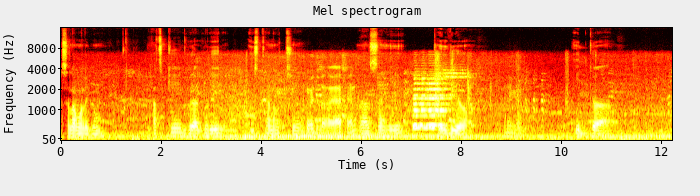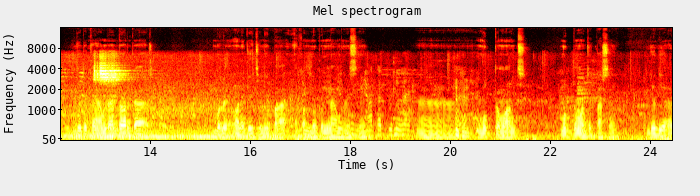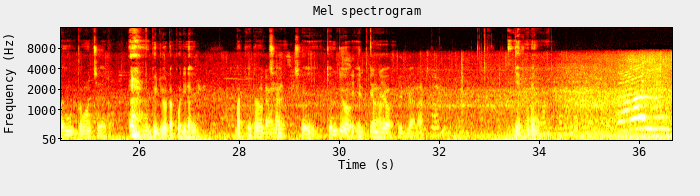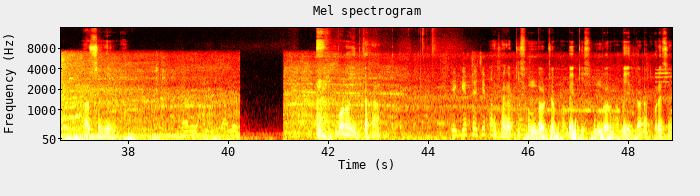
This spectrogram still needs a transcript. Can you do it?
আসসালামু আলাইকুম। আজকে ঘোরাঘুরির স্থান হচ্ছে রাজশাহী ঈদগাহ যেটাকে আমরা দরগার বলে অনেকেই চিনি বা এখন নতুন নাম হয়েছে আহ, মুক্ত মঞ্চ মুক্ত মঞ্চের পাশে। যদিও আমি মুক্ত মঞ্চের ভিডিওটা করি নাই বাট এটা হচ্ছে সেই কেন্দ্রীয় কেন্দ্রীয় ঈদগাহ না? যেখানে রাজশাহীর বড় ঈদগাহ। এখানে কি সৌন্দর্যভাবে কি সুন্দরভাবে ঈদগাহটা করেছে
